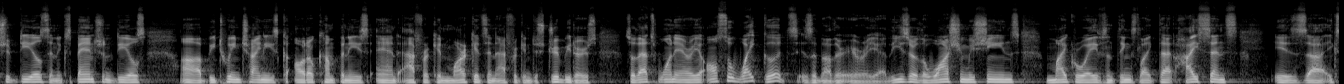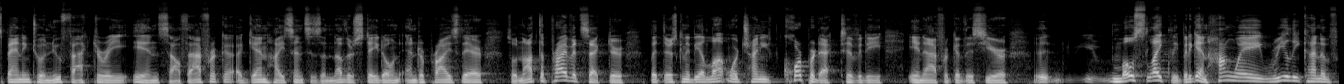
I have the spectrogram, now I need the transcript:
dealership deals and expansion deals uh, between Chinese auto companies and African markets and African distributors. So that's one area. Also, white goods is another area. These are the washing machines, microwaves, and things like that. Hisense is uh, expanding to a new factory in South Africa. Again, Hisense is another state owned enterprise there. So, not the private sector, but there's going to be a lot more Chinese corporate activity in Africa this year, uh, most likely. But again, Hangwei really kind of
